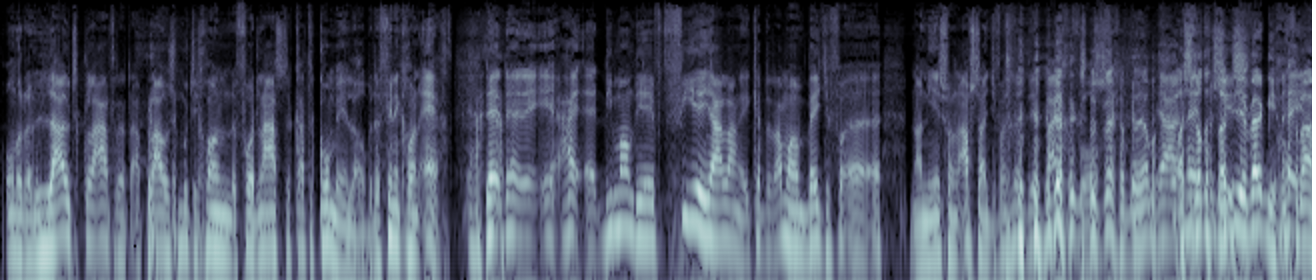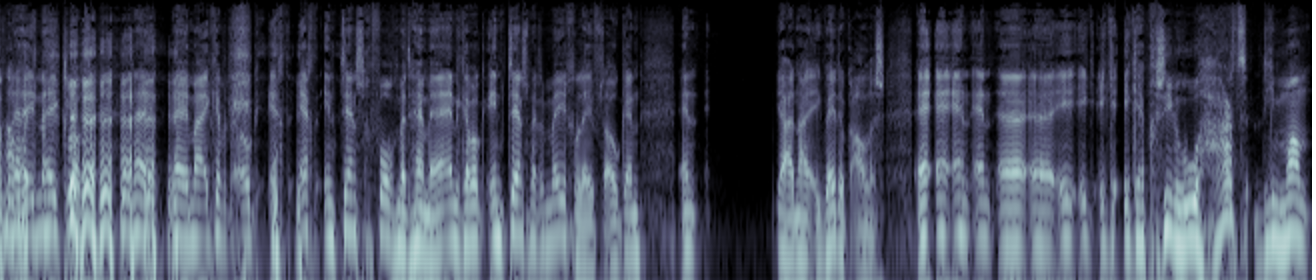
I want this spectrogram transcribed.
onder een luid klaterend applaus... moet hij gewoon voor het laatste catacombe inlopen. Dat vind ik gewoon echt. Ja. De, de, hij, eh, die man die heeft vier jaar lang... Ik heb dat allemaal een beetje... van, eh, nou, niet eens van een afstandje, van heel dichtbij Ik zou gevolgd. zeggen, helemaal- Ja, als je dat dan heb je je werk niet goed nee, gedaan. Nee, nee, klopt. Nee, nee, maar ik heb het ook echt, echt intens gevolgd met hem. Hè. En ik heb ook intens met hem meegeleefd ook. En, en ja, nou, ik weet ook alles. En, en, en, eh, eh, ik, ik, ik heb gezien hoe hard die man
